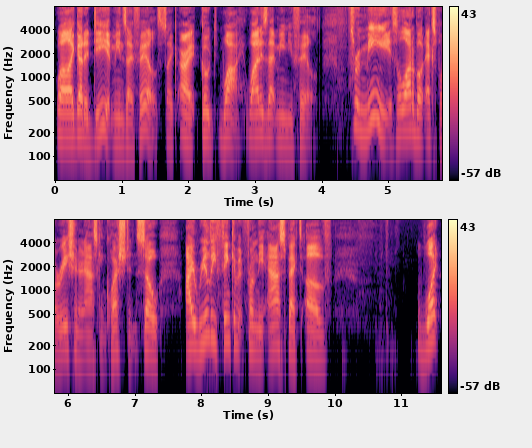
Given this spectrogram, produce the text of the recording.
Well, I got a D. It means I failed. It's like, all right, go. Why? Why does that mean you failed? For me, it's a lot about exploration and asking questions. So I really think of it from the aspect of what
